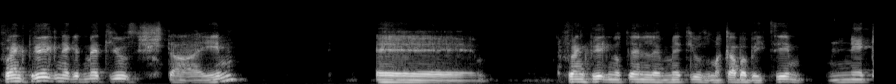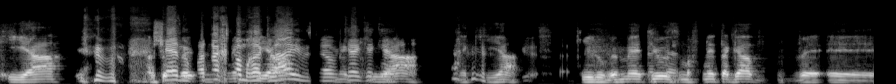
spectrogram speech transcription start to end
פרנק טריג נגד מאט יוז 2. פרנק טריג נותן למאט יוז מכה בביצים, נקייה. כן, הוא פתח שם רגליים שם, כן, כן, כן. נקייה, כאילו באמת יוז מפנה את הגב אה,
